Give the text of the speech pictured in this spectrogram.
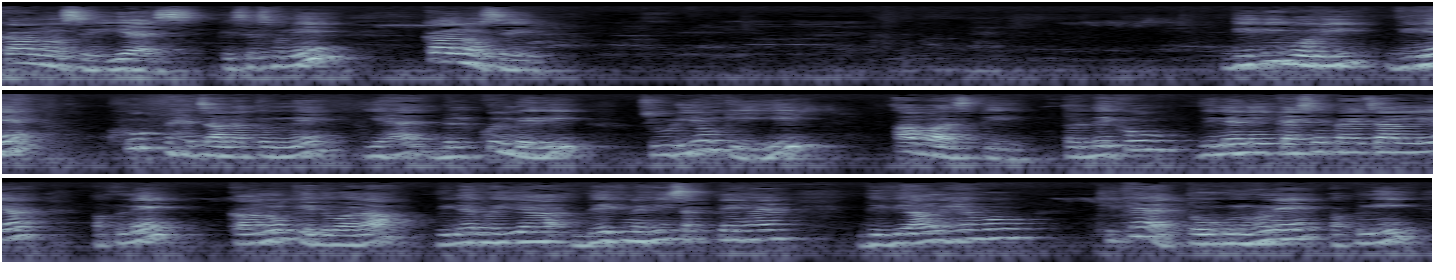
कानों से यस किससे सुनी? कानों से। दीदी बोली, विनय, खूब पहचाना तुमने। यह बिल्कुल मेरी चूड़ियों की ही आवाज़ थी। तो देखो, विनय ने कैसे पहचान लिया? अपने कानों के द्वारा विनय भैया देख नहीं सकते हैं। दिव्यांग है वो, ठीक है? तो उन्होंने अपनी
